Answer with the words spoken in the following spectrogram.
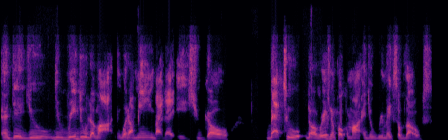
and then you you redo the line. And what I mean by that is you go back to the original Pokemon and do remakes of those.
